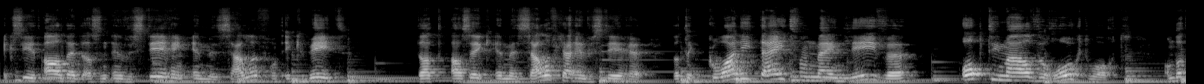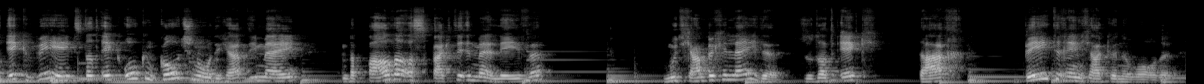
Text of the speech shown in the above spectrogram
ik zie het altijd als een investering in mezelf. Want ik weet dat als ik in mezelf ga investeren, dat de kwaliteit van mijn leven optimaal verhoogd wordt. Omdat ik weet dat ik ook een coach nodig heb die mij in bepaalde aspecten in mijn leven moet gaan begeleiden. Zodat ik daar beter in ga kunnen worden.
